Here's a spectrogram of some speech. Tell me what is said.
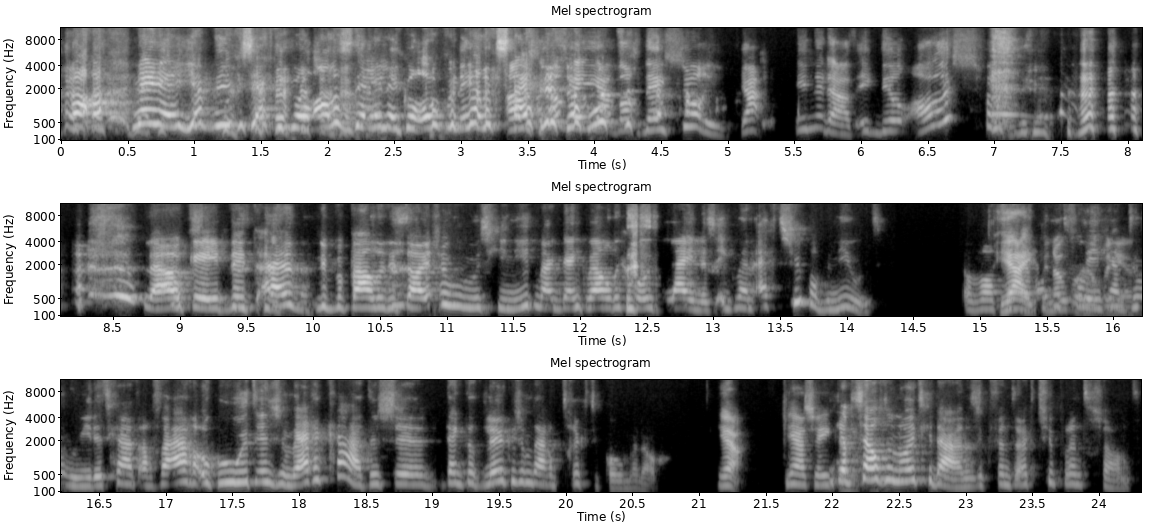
nee, nee, je hebt nu gezegd ik wil alles delen. Ik wil open en eerlijk zijn. Oh, okay, ja, wacht, nee, sorry. Ja, inderdaad. Ik deel alles. nou, oké. Okay, die bepaalde details hoeven misschien niet. Maar ik denk wel de grote lijnen. Dus ik ben echt super benieuwd. Wat, ja, uh, ik ben ook wel gaat doen, hoe je dit gaat ervaren. Ook hoe het in zijn werk gaat. Dus uh, ik denk dat het leuk is om daarop terug te komen nog. Ja, ja zeker. Ik heb het zelf nog nooit gedaan. Dus ik vind het echt super interessant.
